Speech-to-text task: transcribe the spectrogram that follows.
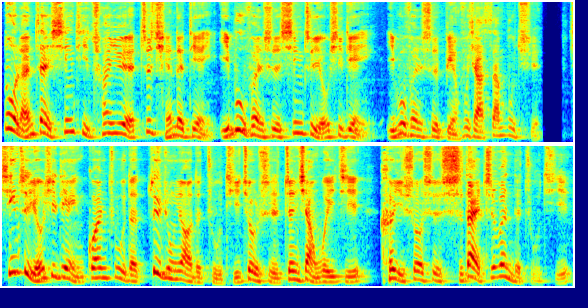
诺兰在《星际穿越》之前的电影，一部分是星际游戏电影，一部分是蝙蝠侠三部曲。心智游戏电影关注的最重要的主题就是真相危机，可以说是时代之问的主题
